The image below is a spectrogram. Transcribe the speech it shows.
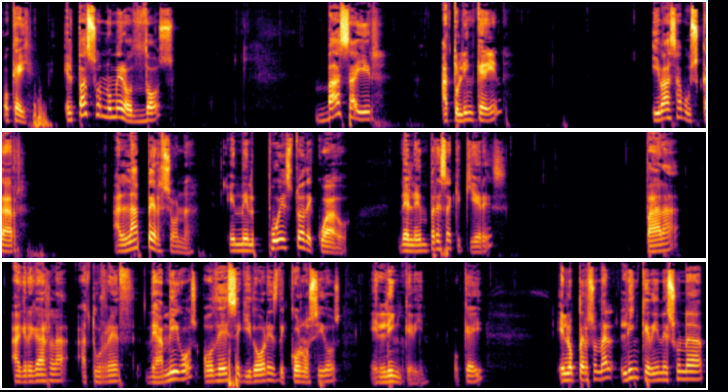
Ok, el paso número dos, vas a ir a tu LinkedIn y vas a buscar a la persona en el puesto adecuado de la empresa que quieres para agregarla a tu red de amigos o de seguidores, de conocidos en LinkedIn. ¿Ok? En lo personal, LinkedIn es una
